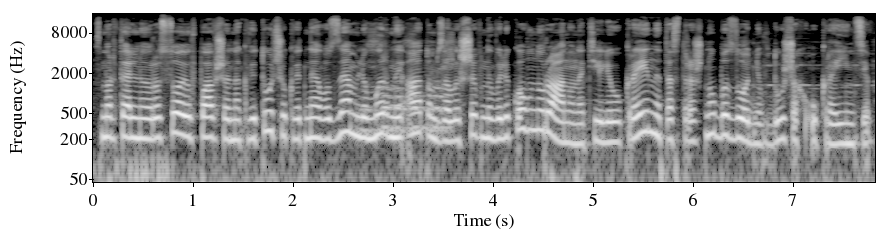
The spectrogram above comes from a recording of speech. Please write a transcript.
Смертельною росою, впавши на квітучу квітневу землю, мирний атом залишив невиліковну рану на тілі України та страшну безодню в душах українців.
